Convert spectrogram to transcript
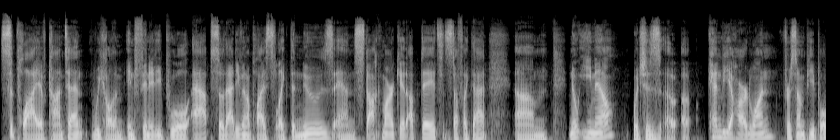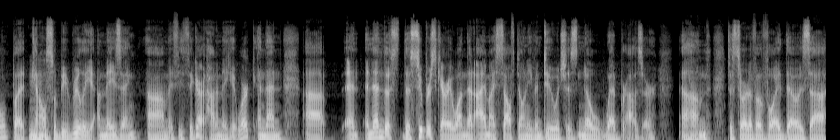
supply of content. We call them infinity pool apps. So that even applies to like the news and stock market updates and stuff like that. Um, no email, which is a, a can be a hard one for some people, but can Mhm. also be really amazing um, if you figure out how to make it work. And then, uh, and and then the the super scary one that I myself don't even do, which is no web browser, um, to sort of avoid those. Uh,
